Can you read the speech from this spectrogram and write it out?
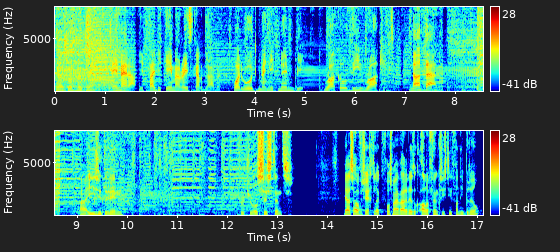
Ja, dat is wel vet, ja. Hey Mera, if I became a race car driver, what would my nickname be? Rocco the Rocket. Not bad. AI zit erin. Virtual assistants. Ja, is overzichtelijk. Volgens mij waren dit ook alle functies die van die bril.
